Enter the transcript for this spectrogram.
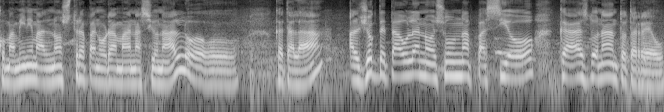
com a mínim al nostre panorama nacional o català, el joc de taula no és una passió que es dona en tot arreu.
